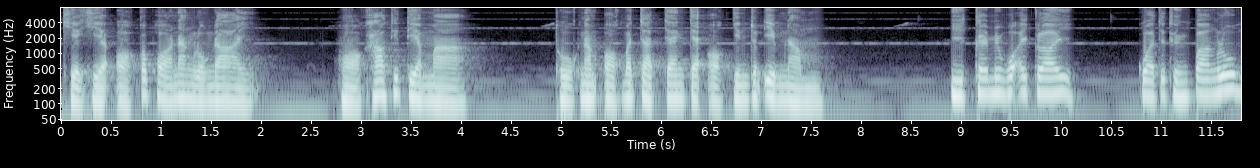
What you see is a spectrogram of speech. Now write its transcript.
เขี่ยเขี่ยๆออกก็พอนั่งลงได้ห่อข้าวที่เตรียมมา ถูกนำออกมาจัดแจงแกะออกกินจนอิ่มนำอีกไกลไม่ว่าไอ้ไกล กว่าจะถึงปางลุ่ม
